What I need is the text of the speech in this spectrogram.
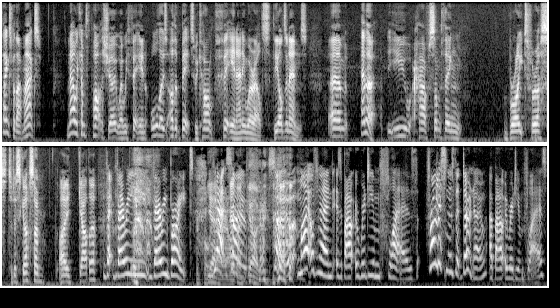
Thanks for that, Max. Now we come to the part of the show where we fit in all those other bits we can't fit in anywhere else. The odds and ends. Um, Emma, you have something bright for us to discuss. I'm, I gather. Ve- very, very bright. Yeah, so- Emma. So, my odd and end is about iridium flares. For our listeners that don't know about iridium flares,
